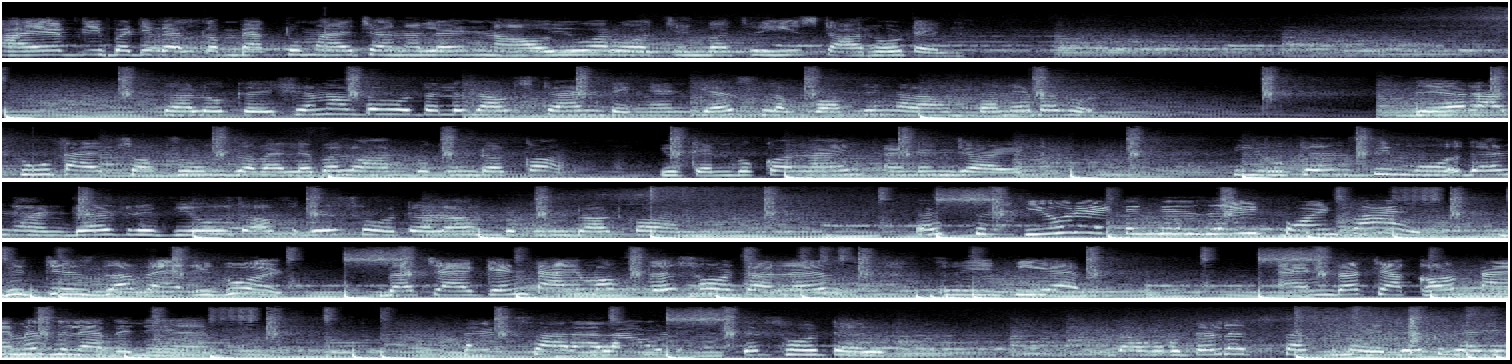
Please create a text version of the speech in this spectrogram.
Hi everybody, welcome back to my channel and now you are watching a 3 star hotel. The location of the hotel is outstanding and guests love walking around the neighborhood. There are two types of rooms available on booking.com. You can book online and enjoy it. You can see more than 100 reviews of this hotel on booking.com. Its review rating is 8.5, which is the very good. The check-in time of this hotel is 3 p.m. and the checkout time is 11 a.m. Pets are allowed in this hotel. The hotel expects major credit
